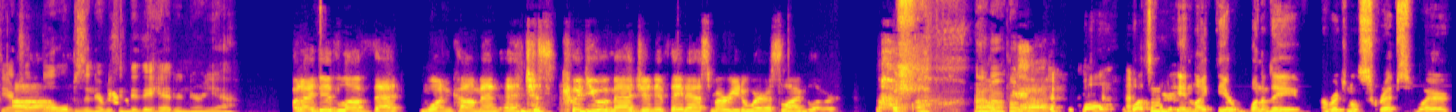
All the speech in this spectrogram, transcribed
the actual Um, bulbs and everything that they had in there. Yeah. but I did love that one comment. And just could you imagine if they'd asked Murray to wear a slime blower? Oh, Oh god. Well, wasn't it in like the one of the original scripts where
